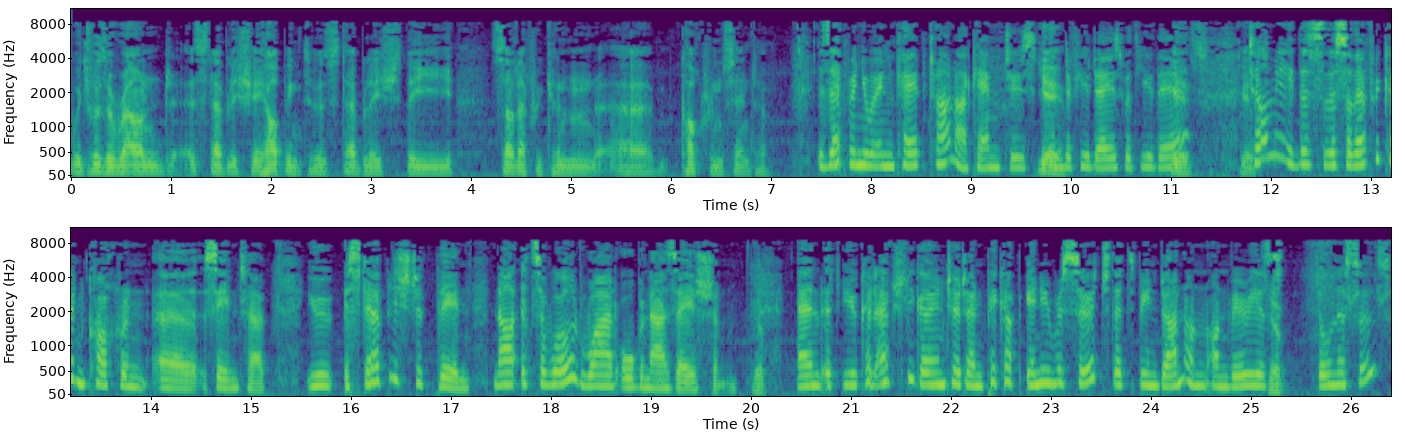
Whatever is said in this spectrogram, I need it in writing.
which was around establishing, helping to establish the South African uh, Cochrane Centre. Is that when you were in Cape Town? I came to spend Yeah. a few days with you there. Yes, yes. Tell me this, the South African Cochrane uh, Centre. You established it then. Now it's a worldwide organisation, Yep. and it, you can actually go into it and pick up any research that's been done on on various Yep. illnesses.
